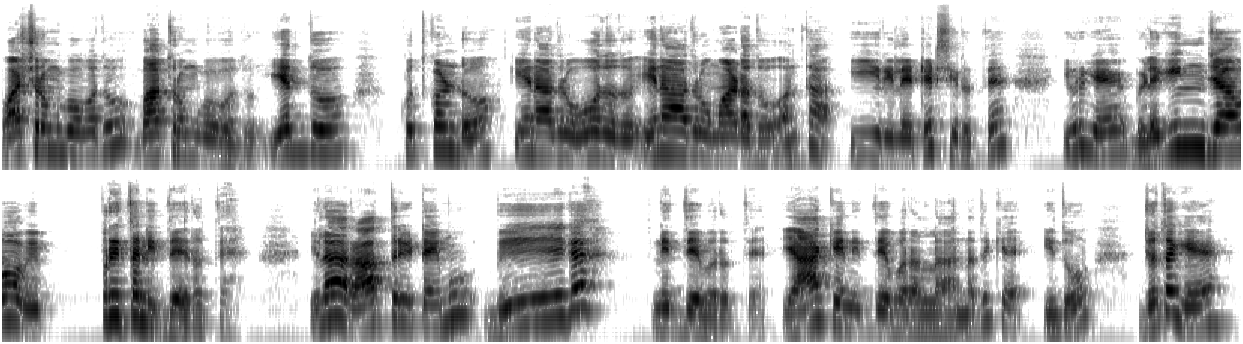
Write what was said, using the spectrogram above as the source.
ವಾಶ್ರೂಮ್ಗೆ ಹೋಗೋದು, ಬಾತ್ರೂಮ್ಗೆ ಹೋಗೋದು, ಎದ್ದು ಕುತ್ಕೊಂಡು ಏನಾದರೂ ಓದೋದು, ಏನಾದರೂ ಮಾಡೋದು ಅಂತ ಈ ರಿಲೇಟೆಡ್ಸ್ ಇರುತ್ತೆ. ಇವರಿಗೆ ಬೆಳಗಿನ ಜಾವ ವಿಪರೀತ ನಿದ್ದೆ ಇರುತ್ತೆ. ಇಲ್ಲ, ರಾತ್ರಿ ಟೈಮು ಬೇಗ ನಿದ್ದೆ ಬರುತ್ತೆ. ಯಾಕೆ ನಿದ್ದೆ ಬರಲ್ಲ ಅನ್ನೋದಕ್ಕೆ ಇದು. ಜೊತೆಗೆ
